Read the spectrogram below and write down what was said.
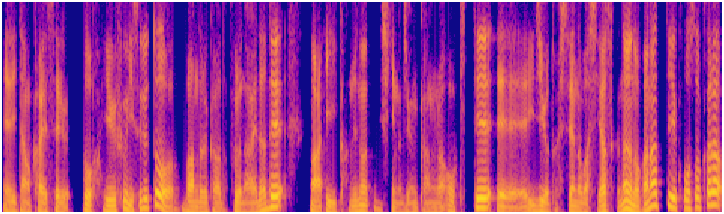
えーリターンを返せるというふうにすると、バンドルカード、プロの間で、まあ、いい感じの資金の循環が起きて、えー事業として伸ばしやすくなるのかなっていう構想から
